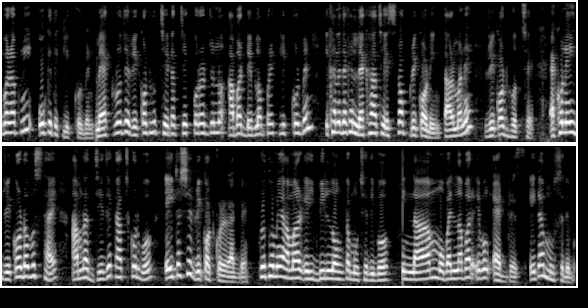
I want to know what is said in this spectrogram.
এবার আপনি ওকেতে ক্লিক করবেন। ম্যাক্রো যে রেকর্ড হচ্ছে, এটা চেক করার জন্য আবার ডেভেলপারে ক্লিক করবেন। এখানে দেখেন লেখা আছে স্টপ রেকর্ডিং তার মানে রেকর্ড হচ্ছে। এখন এই রেকর্ড অবস্থায় আমরা যে যে কাজ করব, এইটা সে রেকর্ড করে রাখবে। প্রথমে আমার এই বিল নংটা মুছে দিব, নাম মোবাইল নাম্বার এবং অ্যাড্রেস এটা মুছে দেব।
